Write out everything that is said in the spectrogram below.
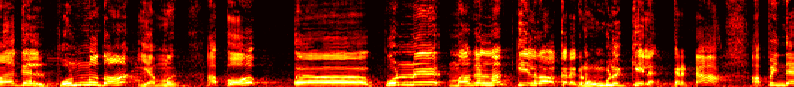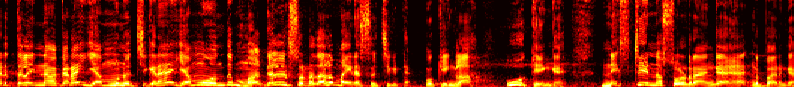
மகள் பொண்ணு தான் எம் அப்போது பொண்ணு மகள்லாம் கீழே தான் உட்காரக்கணும் உங்களுக்கு கீழே கரெக்டா அப்போ இந்த இடத்துல என்ன வைக்கிறேன்? எம்னு வச்சுக்கிறேன். எம் வந்து மகள் சொன்னதால மைனஸ் வச்சுக்கிட்டேன். ஓகேங்களா? ஓகேங்க. நெக்ஸ்ட் என்ன சொல்கிறாங்க இங்கே பாருங்க.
